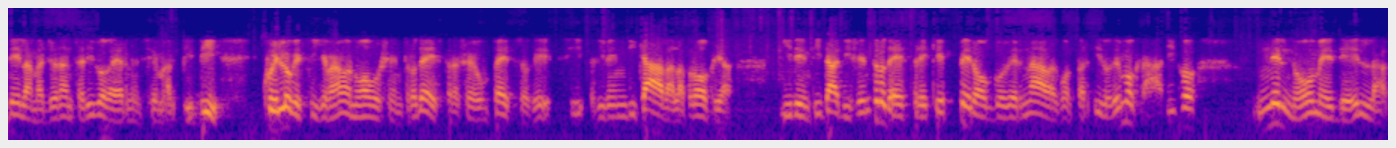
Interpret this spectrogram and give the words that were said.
nella maggioranza di governo insieme al PD, quello che si chiamava nuovo centrodestra, cioè un pezzo che si rivendicava la propria identità di centrodestra e che però governava col Partito Democratico nel nome della,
